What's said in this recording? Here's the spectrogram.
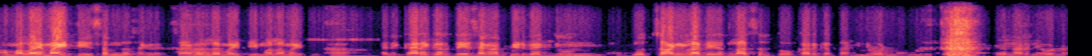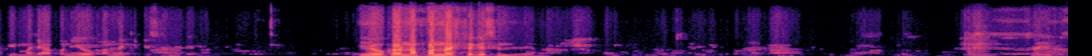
आम्हालाही माहिती आहे समजा सगळ्या साहेबांना माहिती आहे, मला माहिती आहे. हा. आणि कार्यकर्ते सगळा फीडबॅक देऊन जो चांगला त्याच्यातला असेल तो कार्यकर्ता निवडणार. येणार निवडणुकीमध्ये आपण युवकांना किती संधी देणार? युवकांना पन्नास टक्के संधी देणार. So.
